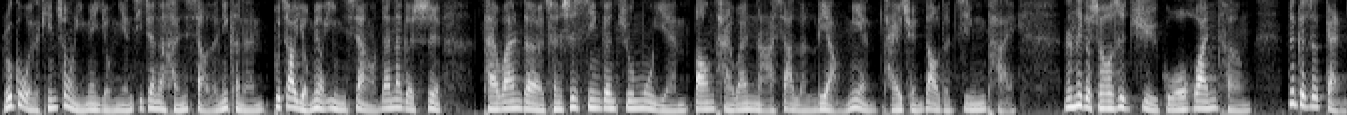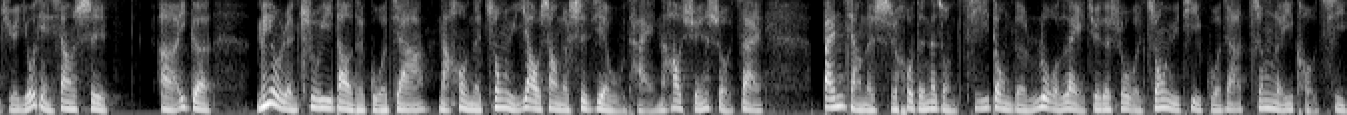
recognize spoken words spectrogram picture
如果我的听众里面有年纪真的很小的，你可能不知道有没有印象，但那个是台湾的陈诗欣跟朱慕言帮台湾拿下了两面跆拳道的金牌，那那个时候是举国欢腾，那个时候感觉有点像是呃一个没有人注意到的国家，然后呢终于要上了世界舞台，然后选手在。颁奖的时候的那种激动的落泪，觉得说我终于替国家争了一口气。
